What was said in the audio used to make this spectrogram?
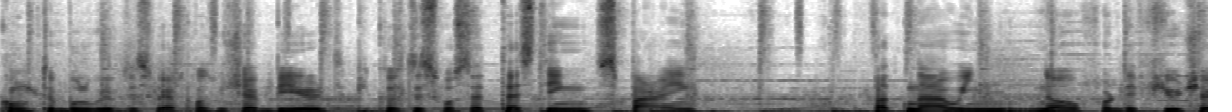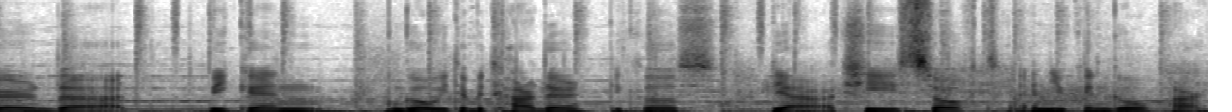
comfortable with these weapons which I built because this was a testing sparring. But now we know for the future that we can go it a bit harder because they are actually soft and you can go hard.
